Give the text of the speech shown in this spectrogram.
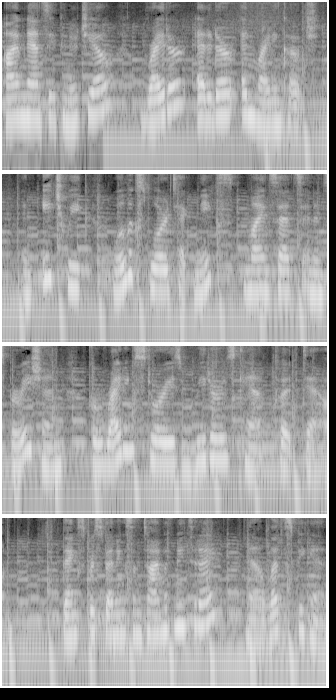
I'm Nancy Panuccio, writer, editor, and writing coach. And each week, we'll explore techniques, mindsets, and inspiration for writing stories readers can't put down. Thanks for spending some time with me today. Now let's begin.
